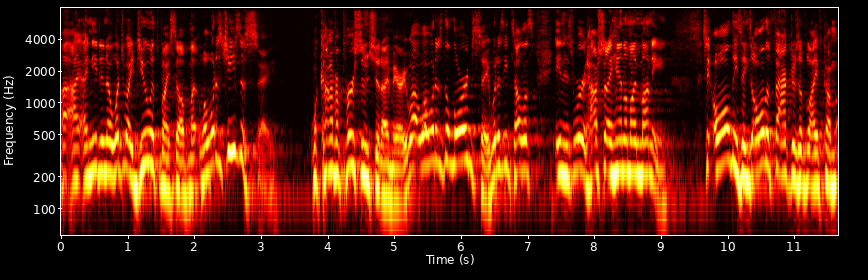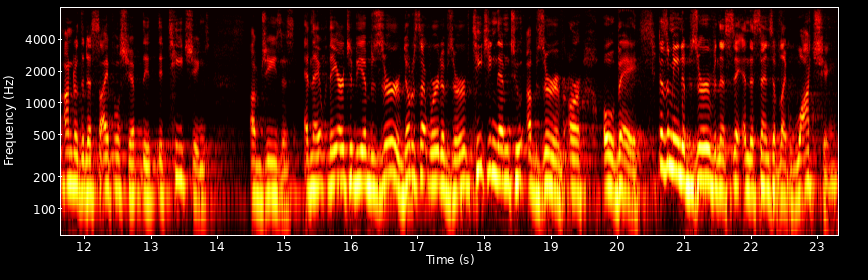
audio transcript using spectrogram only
I, I need to know what do I do with myself? Well, what does Jesus say? What kind of a person should I marry? Well, what does the Lord say? What does He tell us in His Word? How should I handle my money? See, all these things, all the factors of life come under the discipleship, the, the teachings of Jesus. And they, they are to be observed. Notice that word observe, teaching them to observe or obey. It doesn't mean observe in the, in the sense of like watching,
